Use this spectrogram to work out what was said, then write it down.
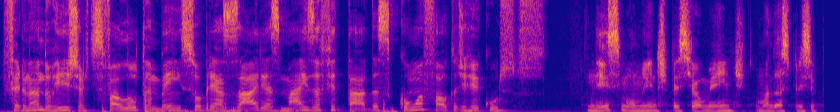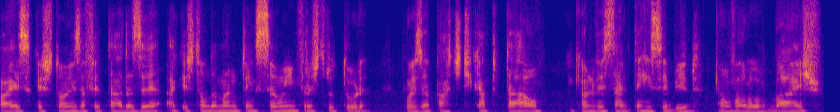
Fernando Richards falou também sobre as áreas mais afetadas com a falta de recursos. Nesse momento, especialmente, uma das principais questões afetadas é a questão da manutenção e infraestrutura, pois a parte de capital que a universidade tem recebido é um valor baixo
